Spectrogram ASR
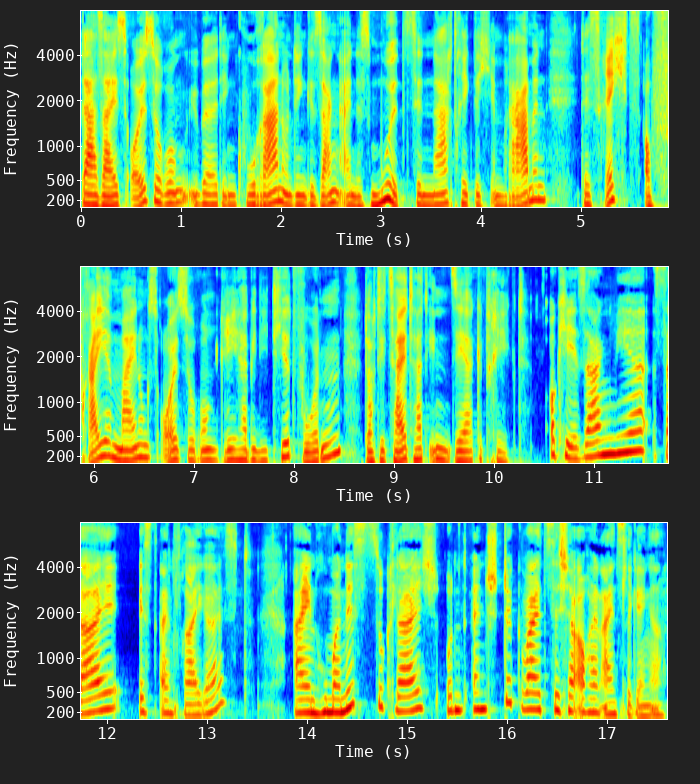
da sei es Äußerungen über den Koran und den Gesang eines Muezzin nachträglich im Rahmen des Rechts auf freie Meinungsäußerung rehabilitiert wurden, doch die Zeit hat ihn sehr geprägt. Okay, sagen wir, Sei ist ein Freigeist, ein Humanist zugleich und ein Stück weit sicher auch ein Einzelgänger.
